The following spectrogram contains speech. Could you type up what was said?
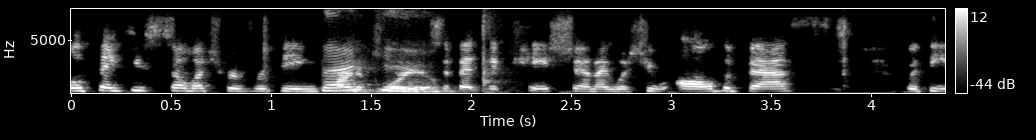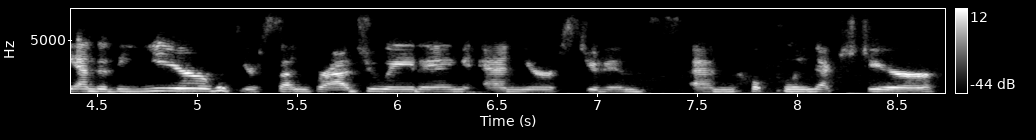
Well thank you so much for, for being thank part of warriors of education. I wish you all the best with the end of the year with your son graduating and your students and hopefully next year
